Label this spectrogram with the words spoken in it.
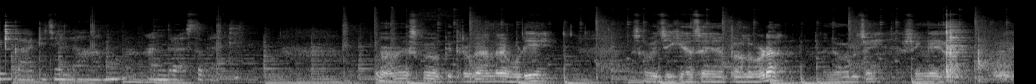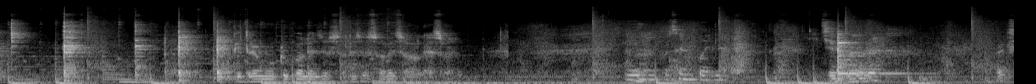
यो घाँटी चाहिँ लामो आन्द्रा जस्तो घाँटी। यसको भित्रको आन्द्रा भुँडी सबै झिकिया छ यहाँ तलबाट। अनि अरू चाहिँ सिँगै हो। भित्र मुटु कलेजो सलेजो सबै छ होला यसमा पहिला। चेक गरेर पाक्छ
